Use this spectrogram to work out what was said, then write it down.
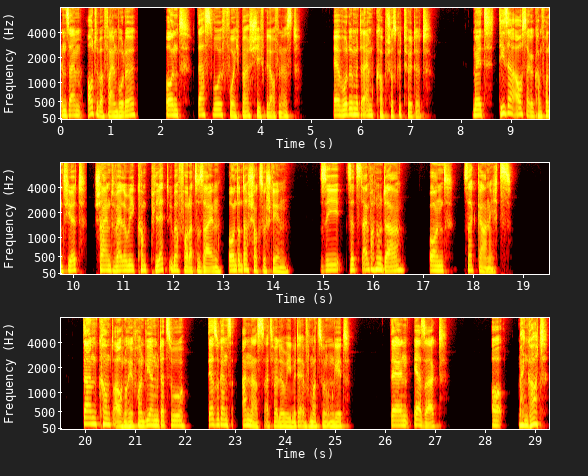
in seinem Auto überfallen wurde und das wohl furchtbar schiefgelaufen ist. Er wurde mit einem Kopfschuss getötet. Mit dieser Aussage konfrontiert, scheint Valerie komplett überfordert zu sein und unter Schock zu stehen. Sie sitzt einfach nur da und sagt gar nichts. Dann kommt auch noch ihr Freund Leon mit dazu, der so ganz anders als Valerie mit der Information umgeht. Denn er sagt, Oh mein Gott,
